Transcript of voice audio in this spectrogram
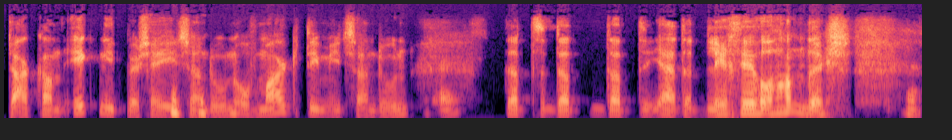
daar kan ik niet per se iets aan doen of marketing iets aan doen. Dat, dat, dat, ja, dat ligt heel anders. Ja.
